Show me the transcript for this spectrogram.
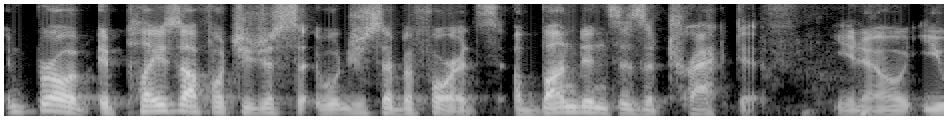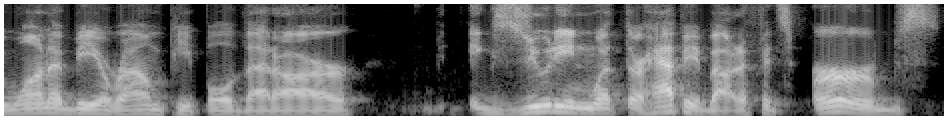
And bro, it plays off what you just what you said before. It's abundance is attractive. You know, you want to be around people that are exuding what they're happy about. If it's herbs,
